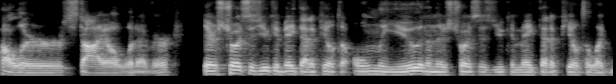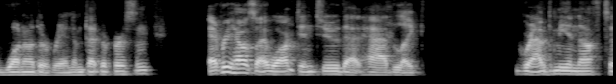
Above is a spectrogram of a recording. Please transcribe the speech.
color style whatever there's choices you can make that appeal to only you and then there's choices you can make that appeal to like one other random type of person every house i walked into that had like grabbed me enough to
